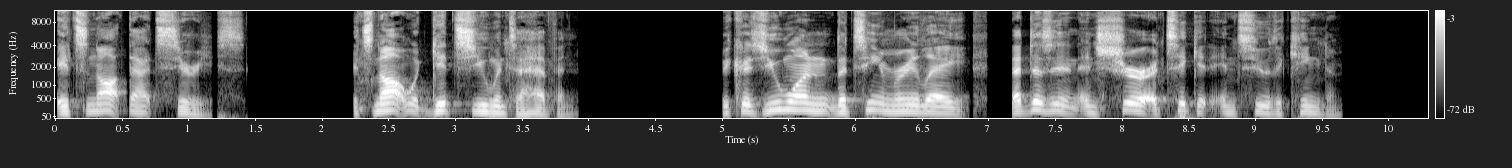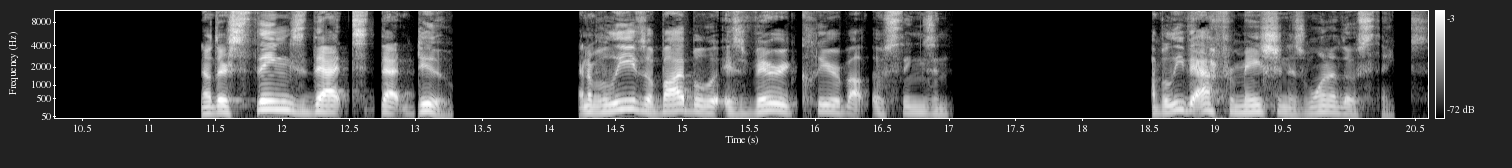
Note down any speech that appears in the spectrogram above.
It's not that serious. It's not what gets you into heaven. Because you won the team relay, that doesn't ensure a ticket into the kingdom. Now there's things that that do. And I believe the Bible is very clear about those things and I believe affirmation is one of those things.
